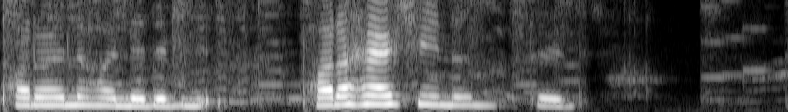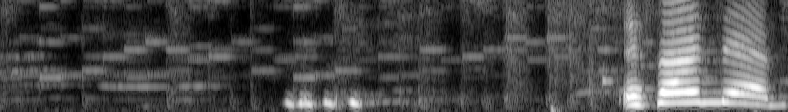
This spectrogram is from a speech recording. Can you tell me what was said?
Parayla halledebilir. Para her şeyin anahtarıdır. Efendim.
